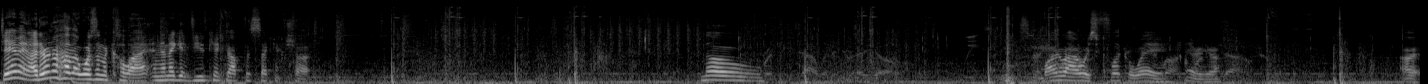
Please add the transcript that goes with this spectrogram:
Damn it, I don't know how that wasn't a collat, and then I get view kicked off the second shot. No. Why do I always flick away? There we go. Alright,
